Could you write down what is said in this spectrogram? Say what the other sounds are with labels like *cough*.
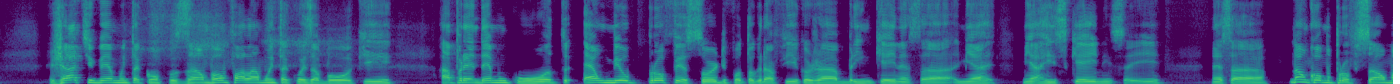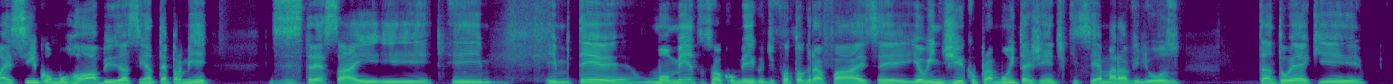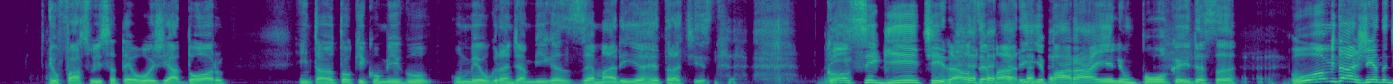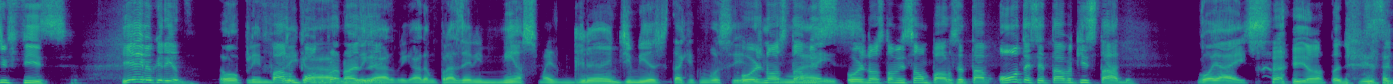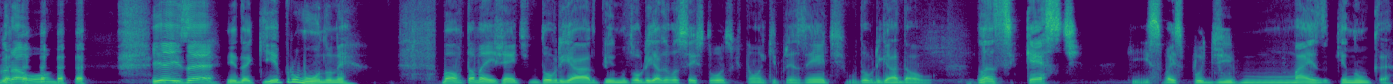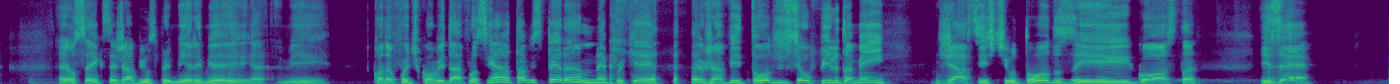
Já tivemos muita confusão, vamos falar muita coisa boa aqui. Aprendemos um com o outro. É o meu professor de fotografia, que eu já brinquei nessa. Me, me arrisquei nisso aí, nessa. Não como profissão, mas sim como hobby, assim, até para me desestressar e, e, e, e, ter um momento só comigo de fotografar. Isso e eu indico para muita gente que isso é maravilhoso. Tanto é que eu faço isso até hoje e adoro. Então eu tô aqui comigo o meu grande amigo Zé Maria Retratista. *laughs* Consegui tirar o Zé Maria, *laughs* parar ele um pouco aí dessa. O homem da agenda difícil. E aí, meu querido? Ô, Plínio, Fala obrigado, um pouco pra nós Obrigado, aí. obrigado. É um prazer imenso, mas grande mesmo de estar aqui com você. Hoje nós estamos hoje nós estamos em São Paulo. Você tava, ontem você estava em que estado? Goiás. *laughs* Aí, ó, tá difícil segurar o homem. E aí, Zé? E daqui para o mundo, né? Bom, também, gente. Muito obrigado, Plínio. Muito obrigado a vocês todos que estão aqui presentes. Muito obrigado ao Lancecast, que isso vai explodir mais do que nunca. Eu sei que você já viu os primeiros e me, me quando eu fui te convidar, falou assim: "Ah, eu tava esperando, né? Porque eu já vi todos e seu filho também já assistiu todos e, e gosta". E Zé,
